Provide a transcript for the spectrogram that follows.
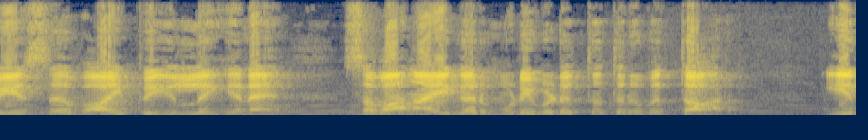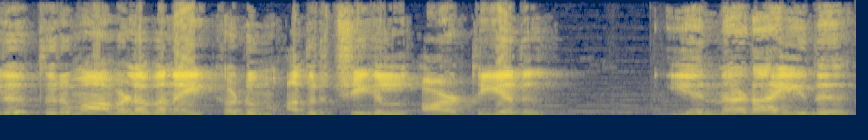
பேச வாய்ப்பு இல்லை என சபாநாயகர் முடிவெடுத்து தெரிவித்தார். இது திருமாவளவனை கடும் அதிர்ச்சியில் ஆழ்த்தியது. என்னடா இது?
